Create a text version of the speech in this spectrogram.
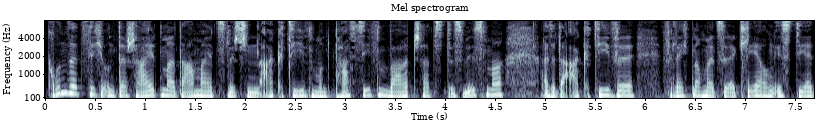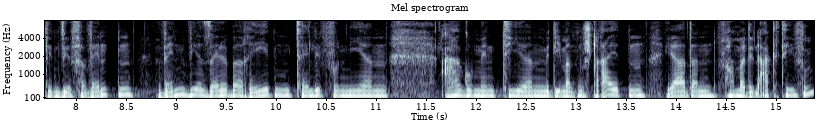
Grundsätzlich unterscheiden wir damals zwischen aktivem und passivem Wortschatz, das wissen wir. Also der aktive, vielleicht nochmal zur Erklärung, ist der, den wir verwenden, wenn wir selber reden, telefonieren, argumentieren, mit jemandem streiten, ja, dann haben wir den aktiven.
